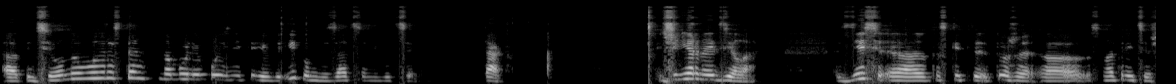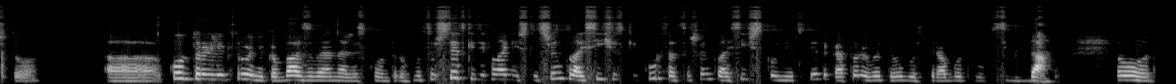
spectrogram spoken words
а, пенсионного возраста на более поздние периоды и гуманизация медицины. Так, инженерное дело. Здесь, э, так сказать, тоже э, смотрите, что а, контур электроника, базовый анализ контуров. Массачусетский технологический, совершенно классический курс от совершенно классического университета, который в этой области работал всегда. Вот.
